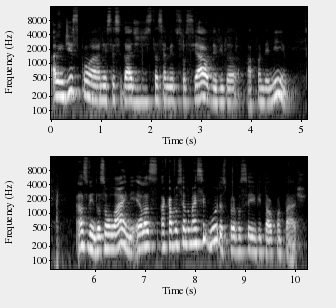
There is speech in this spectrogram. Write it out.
Além disso, com a necessidade de distanciamento social devido à pandemia, as vendas online elas acabam sendo mais seguras para você evitar o contágio.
